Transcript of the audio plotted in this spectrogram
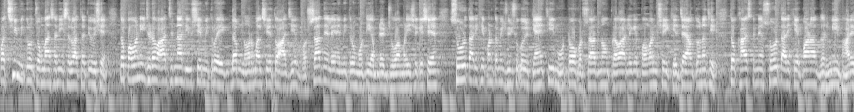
પછી મિત્રો ચોમાસાની શરૂઆત થતી હોય છે. તો પવનની ઝડપ આજના દિવસે મિત્રો એકદમ નોર્મલ છે. તો આજે વરસાદને લઈને મિત્રો મોટી અપડેટ જોવા મળી શકે છે. સોળ તારીખે પણ તમે જોઈ શકો છો, ક્યાંયથી મોટો વરસાદનો પ્રવાહ એટલે કે પવન છે એ ખેંચાઈ આવતો નથી. તો ખાસ કરીને સોળ તારીખે પણ ગરમી, ભારે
